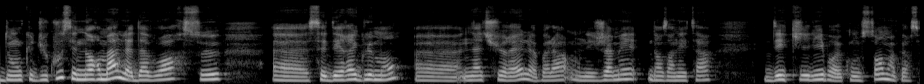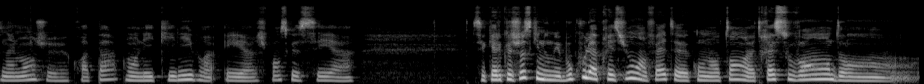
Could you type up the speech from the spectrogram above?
Donc du coup c'est normal d'avoir ce euh, ces dérèglements naturels. Voilà, on n'est jamais dans un état d'équilibre constant. Moi personnellement je ne crois pas en l'équilibre et je pense que c'est c'est quelque chose qui nous met beaucoup la pression en fait, euh, qu'on entend euh, très souvent dans,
